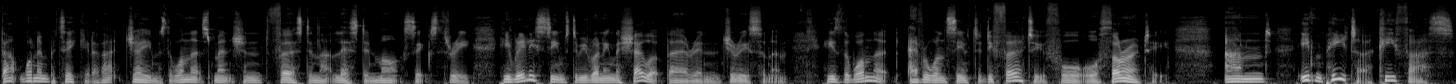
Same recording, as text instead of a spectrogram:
That one in particular, that James, the one that's mentioned first in that list in Mark 6 3, he really seems to be running the show up there in Jerusalem. He's the one that everyone seems to defer to for authority. And even Peter, Cephas,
